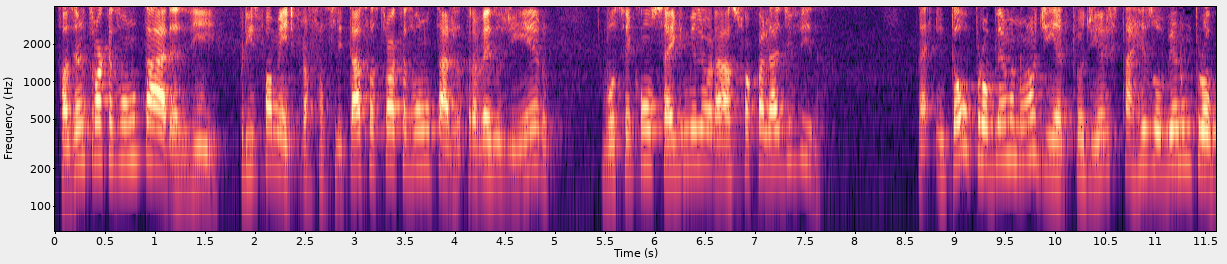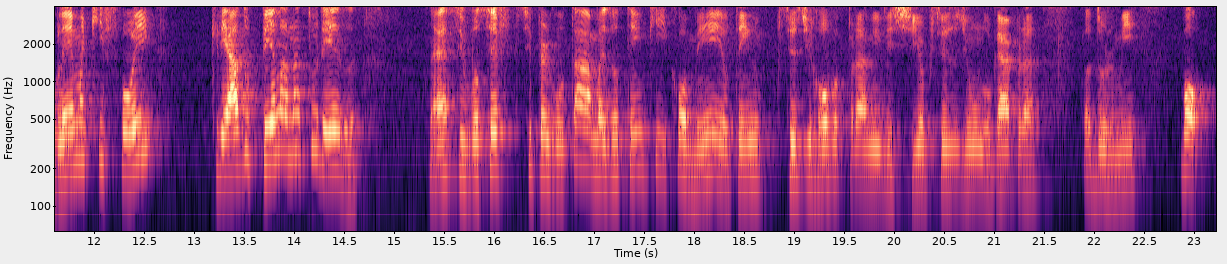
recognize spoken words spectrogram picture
fazendo trocas voluntárias e principalmente para facilitar essas trocas voluntárias através do dinheiro, você consegue melhorar a sua qualidade de vida. Né? Então, o problema não é o dinheiro, porque o dinheiro está resolvendo um problema que foi criado pela natureza. Né? Se você se perguntar, ah, mas eu tenho que comer, eu tenho preciso de roupa para me vestir, eu preciso de um lugar para dormir. Bom,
